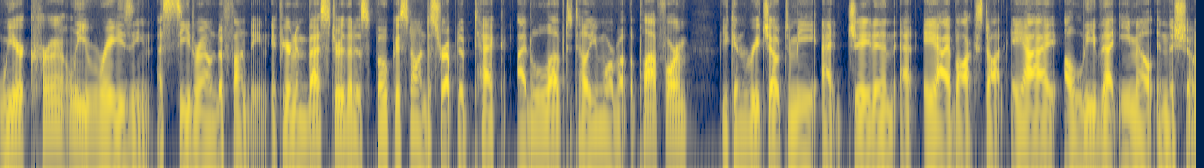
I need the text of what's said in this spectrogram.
we are currently raising a seed round of funding. If you're an investor that is focused on disruptive tech, I'd love to tell you more about the platform. You can reach out to me at jaeden at aibox.ai. I'll leave that email in the show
